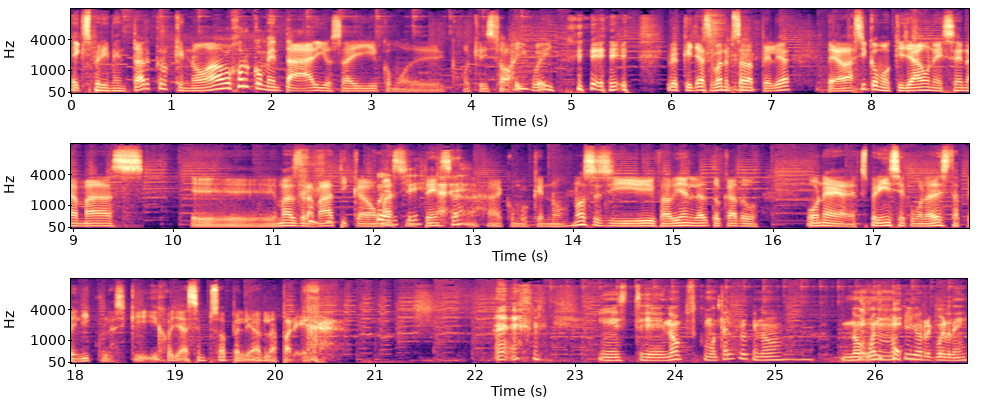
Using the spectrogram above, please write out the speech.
experimentar. Creo que no. A lo mejor comentarios ahí como de. Como que dices, ay, güey. Creo que ya se van a empezar a pelear. Pero así como que ya una escena más. Eh, más dramática o más intensa. Ajá, como que no. No sé si Fabián le ha tocado una experiencia como la de esta película. Así que, hijo, ya se empezó a pelear la pareja. Este, no, pues como tal creo que no. No, bueno, no que yo recuerde.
